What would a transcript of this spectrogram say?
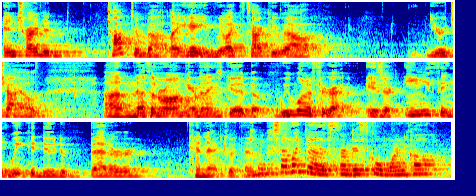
and tried to talk to them about like, hey, we'd like to talk to you about your child. Um, nothing wrong, everything's good, but we want to figure out is there anything we could do to better connect with them? Can we just have like a Sunday school one call?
